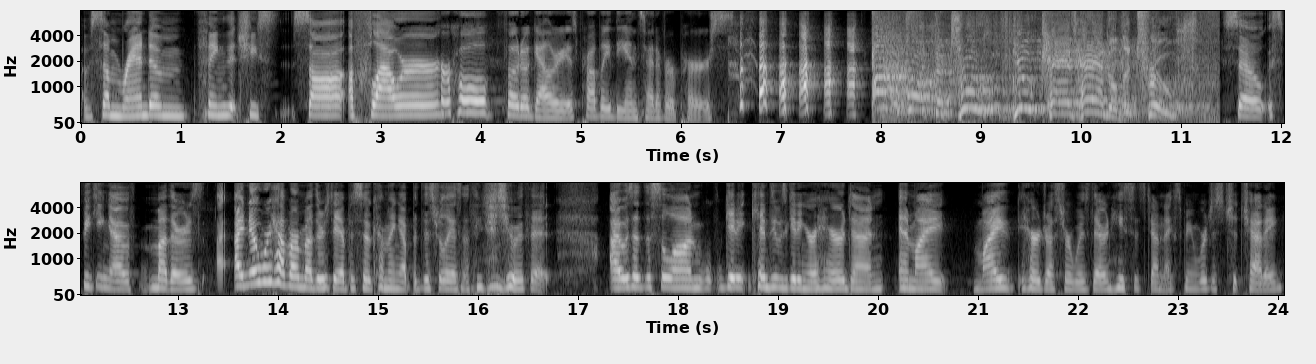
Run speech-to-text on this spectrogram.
of some random thing that she saw, a flower. her whole photo gallery is probably the inside of her purse. I want the truth. You can't handle the truth. So, speaking of mothers, I- know we have our Mother's Day episode coming up, but this really has nothing to do with it. I was at the salon getting Kenzie was getting her hair done, and my my hairdresser was there, and he sits down next to me. and We're just chit chatting,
